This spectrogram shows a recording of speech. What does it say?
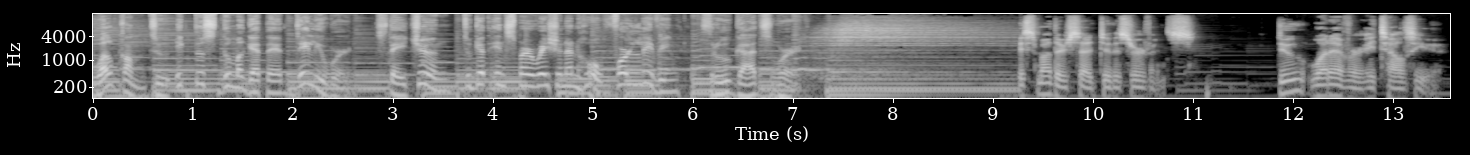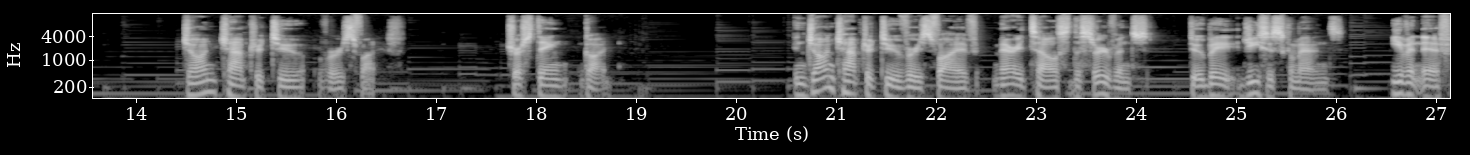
Welcome to Ictus Dumaguete Daily Word. Stay tuned to get inspiration and hope for living through God's Word. His mother said to the servants, Do whatever he tells you. John chapter 2, verse 5. Trusting God. In John chapter 2, verse 5, Mary tells the servants to obey Jesus' commands, even if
